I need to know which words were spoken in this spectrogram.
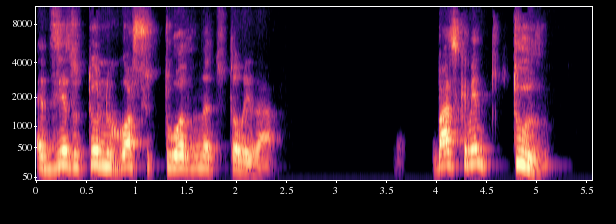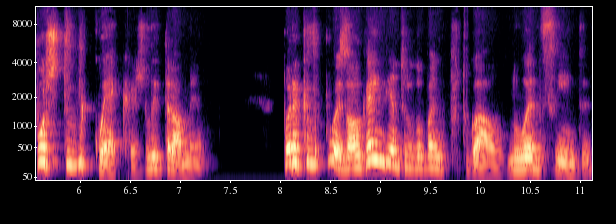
a dizer o teu negócio todo na totalidade. Basicamente tudo. Posto de cuecas, literalmente. Para que depois alguém dentro do Banco de Portugal, no ano seguinte,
